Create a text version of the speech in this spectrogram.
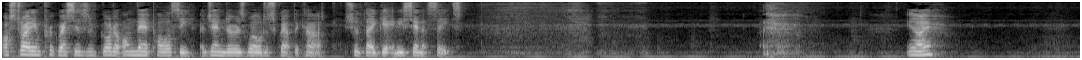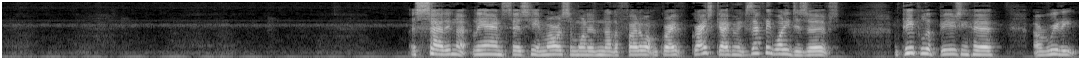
Australian progressives have got it on their policy agenda as well to scrap the card should they get any Senate seats. You know? It's sad, isn't it? Leanne says here, Morrison wanted another photo op and Grace gave him exactly what he deserves. And people abusing her are really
